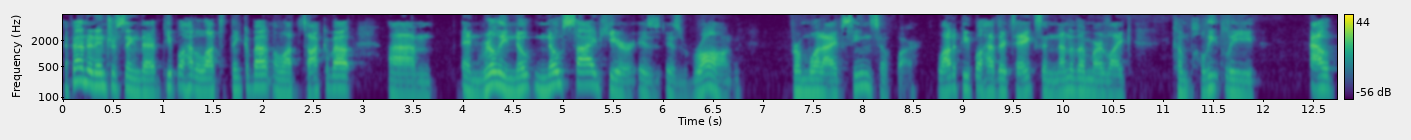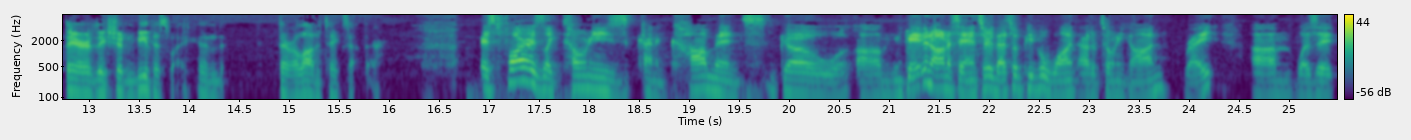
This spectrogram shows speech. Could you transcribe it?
I found it interesting that people had a lot to think about and a lot to talk about. Um, and really no, no side here is, is wrong from what I've seen so far. A lot of people have their takes and none of them are like completely out there. They shouldn't be this way. And there are a lot of takes out there. As far as like Tony's kind of comments go, um, you gave an honest answer. That's what people want out of Tony Khan, right? Um, was it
